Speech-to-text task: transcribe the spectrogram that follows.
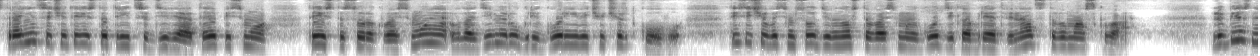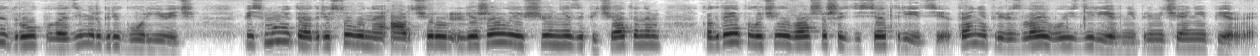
Страница 439, письмо 348 Владимиру Григорьевичу Черткову, 1898 год, декабря 12 Москва. Любезный друг Владимир Григорьевич, письмо это, адресованное Арчеру, лежало еще не запечатанным, когда я получил ваше 63-е. Таня привезла его из деревни, примечание первое.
